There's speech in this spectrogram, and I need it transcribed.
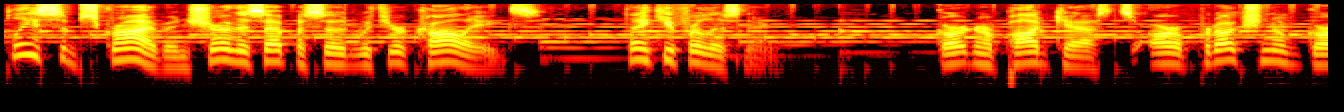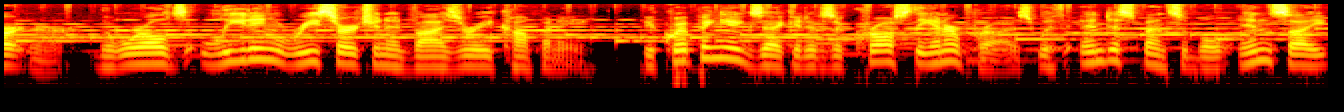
Please subscribe and share this episode with your colleagues. Thank you for listening Gartner Podcasts are a production of Gartner, the world's leading research and advisory company, equipping executives across the enterprise with indispensable insight,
